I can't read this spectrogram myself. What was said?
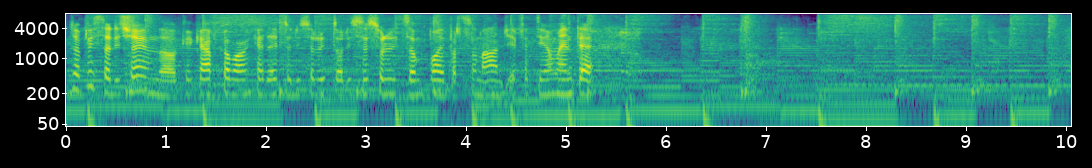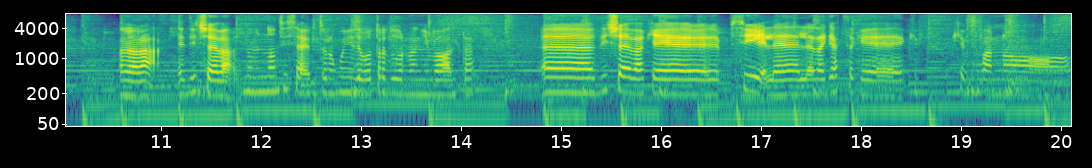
Già poi sta dicendo che Capcom ha anche detto di solito risessualizza un po' i personaggi, effettivamente Allora, e diceva, non, non, ti sentono, quindi devo tradurlo ogni volta. Eh, diceva che sì, le, le ragazze che, che, che, fanno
